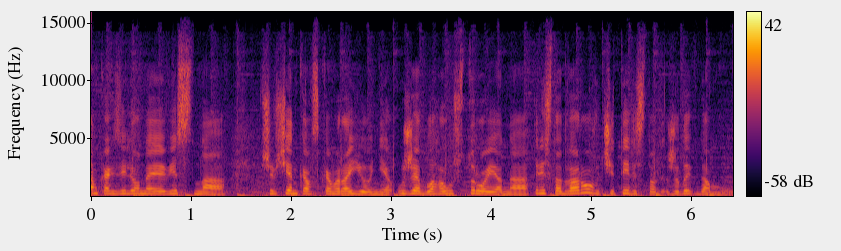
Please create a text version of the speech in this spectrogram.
Рамках «Зеленая весна» в Шевченковском районе уже благоустроено 300 дворов, 400 жилых домов.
